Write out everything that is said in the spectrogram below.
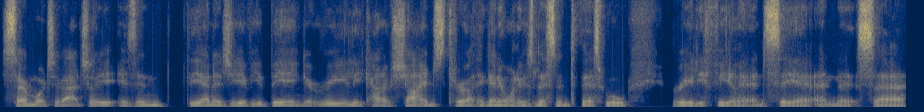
so much of it actually is in the energy of your being. It really kind of shines through. I think anyone who's listening to this will really feel it and see it. And it's uh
